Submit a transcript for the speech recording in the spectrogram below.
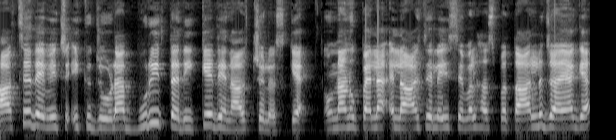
ਹਾਦਸੇ ਦੇ ਵਿੱਚ ਇੱਕ ਜੋੜਾ ਬੁਰੀ ਤਰੀਕੇ ਦੇ ਨਾਲ ਝੁਲਸ ਗਿਆ। ਉਹਨਾਂ ਨੂੰ ਪਹਿਲਾਂ ਇਲਾਜ ਦੇ ਲਈ ਸਿਵਲ ਹਸਪਤਾਲ ਲਿਜਾਇਆ ਗਿਆ,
